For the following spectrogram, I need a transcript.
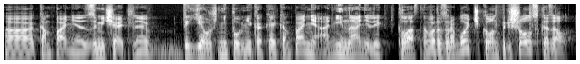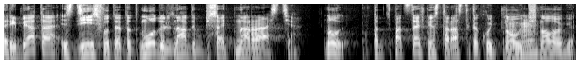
Э, компания замечательная, да я уже не помню, какая компания, они наняли классного разработчика, он пришел, сказал, ребята, здесь вот этот модуль надо писать на расте. Ну, под, подставь вместо раста какую-то новую uh-huh. технологию.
